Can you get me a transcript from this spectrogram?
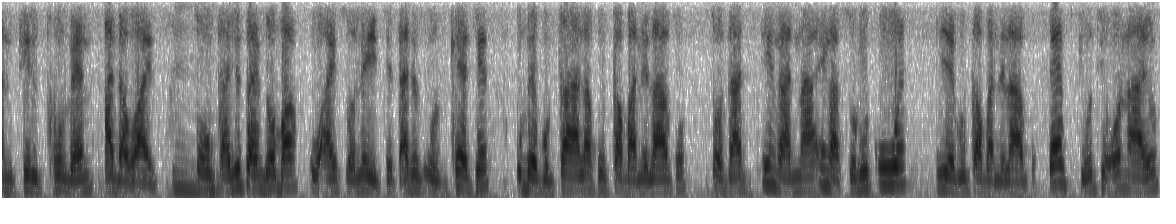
until proven otherwise Mm. so uqalisa into yoba u-isolate that is uzikhethe ube bucala kwiqabane lakho so that ingana ingasuki kuwe iye kwiqabane lakho first duty onayo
